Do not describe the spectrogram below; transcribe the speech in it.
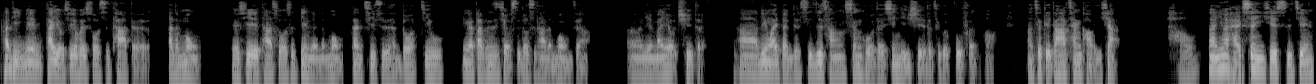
它里面他有些会说是他的他的梦，有些他说是病人的梦，但其实很多几乎应该百分之九十都是他的梦，这样，呃，也蛮有趣的。啊，另外一本就是日常生活的心理学的这个部分啊，那这给大家参考一下。好，那因为还剩一些时间，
